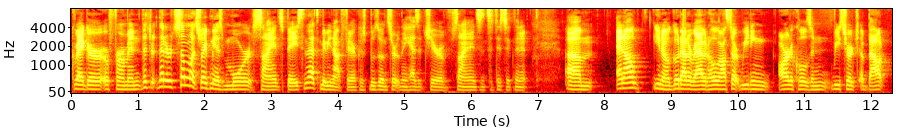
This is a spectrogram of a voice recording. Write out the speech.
Greger or Fuhrman that, that are somewhat strike me as more science based, and that's maybe not fair because Blue Zone certainly has its share of science and statistics in it. Um, and I'll you know go down a rabbit hole and I'll start reading articles and research about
